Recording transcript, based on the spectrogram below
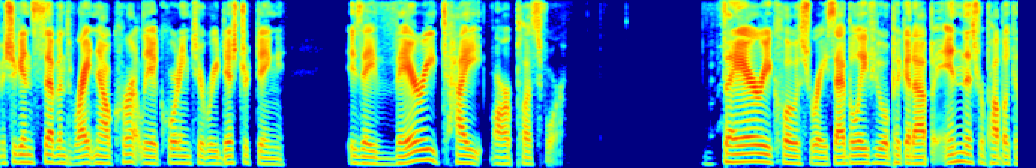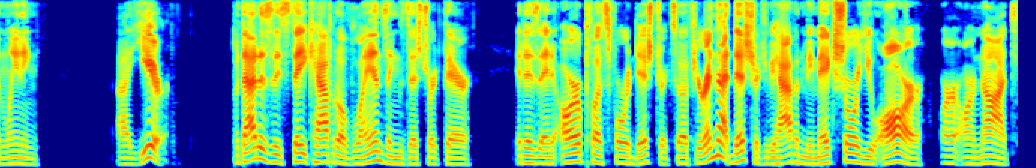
Michigan 7th right now, currently, according to redistricting, is a very tight R plus 4 very close race. I believe he will pick it up in this Republican leaning uh, year. But that is the state capital of Lansing's district there. It is an R plus four district. So if you're in that district, if you happen to be, make sure you are or are not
